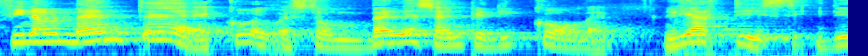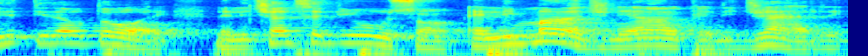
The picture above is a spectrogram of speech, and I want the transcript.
finalmente, ecco, questo è un bel esempio di come gli artisti, i diritti d'autore, le licenze di uso e l'immagine anche di Jerry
